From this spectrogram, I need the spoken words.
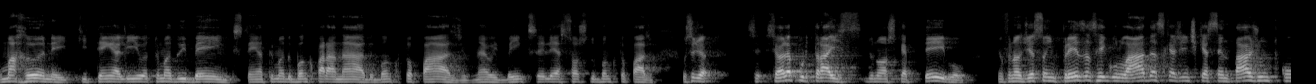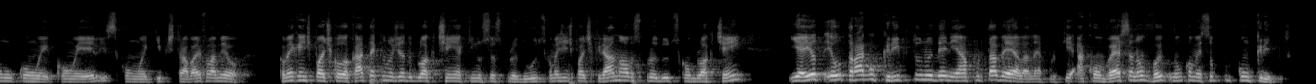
uma Honey, que tem ali a turma do Ibanks, tem a turma do Banco Paraná, do Banco Topázio, né? O Ibanks, ele é sócio do Banco Topázio. Ou seja, você olha por trás do nosso cap table, no final do dia são empresas reguladas que a gente quer sentar junto com, com, com eles, com a equipe de trabalho e falar, meu, como é que a gente pode colocar a tecnologia do blockchain aqui nos seus produtos? Como a gente pode criar novos produtos com blockchain? E aí eu, eu trago cripto no DNA por tabela, né? Porque a conversa não foi, não começou com cripto,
